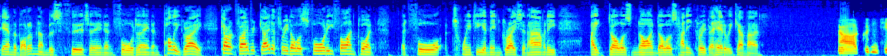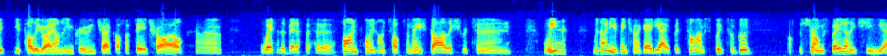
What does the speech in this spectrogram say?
down the bottom, numbers 13 and 14. And Polly Gray, current favourite, Gator, $3.40. Fine Point at 4.20. And then Grace and Harmony, $8, $9. Honey Creeper, how do we come home? No, I couldn't tip your Polly Gray on an improving track off a fair trial. Uh, wetter the better for her. Point on top for me. Stylish return win. Was only a benchmark 88, but time splits were good off the strong speed. I think she uh,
